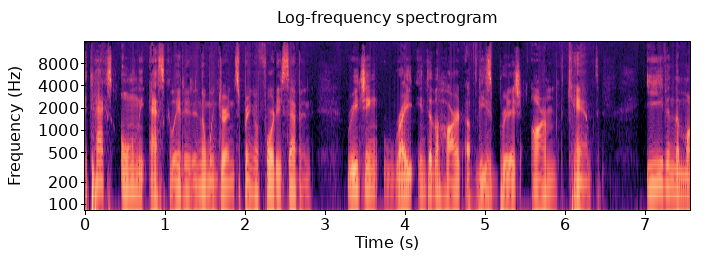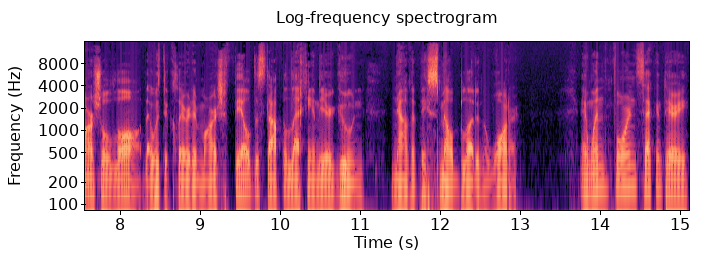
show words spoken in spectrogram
Attacks only escalated in the winter and spring of 47, reaching right into the heart of these British armed camps. Even the martial law that was declared in March failed to stop the Lehi and the Irgun now that they smelled blood in the water. And when Foreign Secretary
